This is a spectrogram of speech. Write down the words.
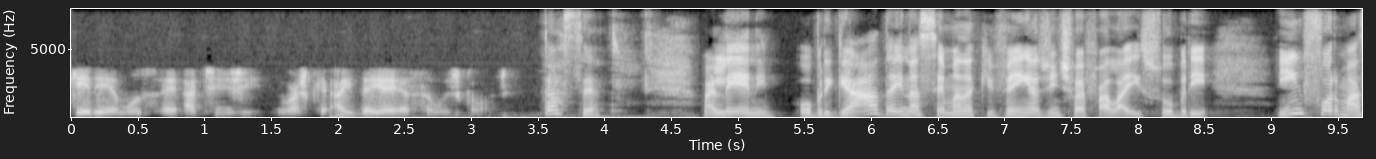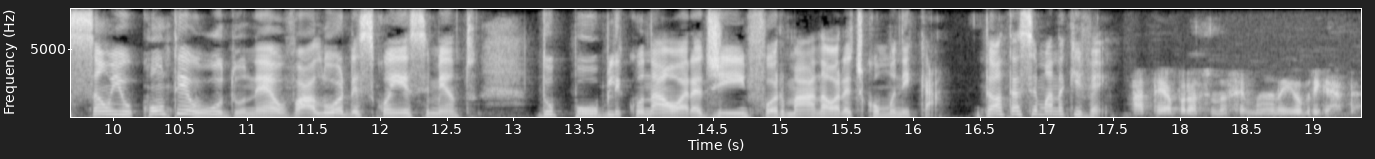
queremos é, atingir. Eu acho que a ideia é essa hoje, Cláudia. Tá certo. Marlene, obrigada e na semana que vem a gente vai falar aí sobre informação e o conteúdo, né? O valor desse conhecimento do público na hora de informar, na hora de comunicar. Então, até semana que vem. Até a próxima semana e obrigada.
